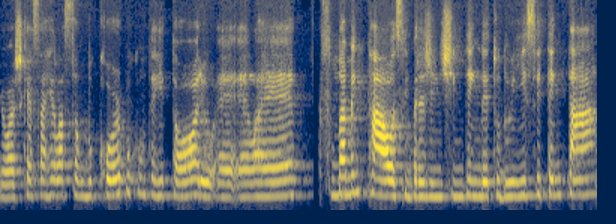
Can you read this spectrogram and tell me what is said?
Eu acho que essa relação do corpo com o território, é, ela é fundamental assim para a gente entender tudo isso e tentar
